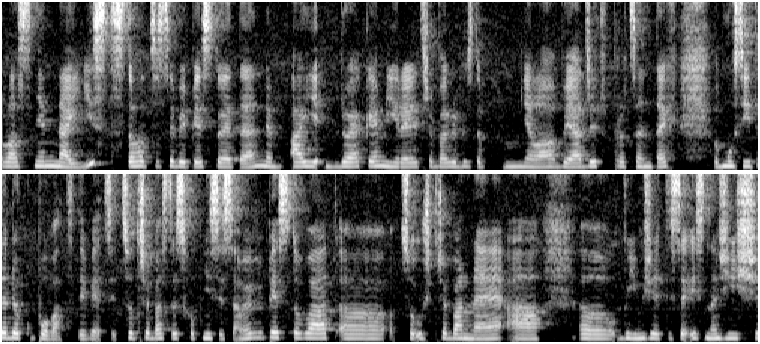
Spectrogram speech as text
vlastně najíst z toho, co si vypěstujete, nebo, a je, do jaké míry, třeba kdybyste to měla vyjádřit v procentech, musíte dokupovat ty věci. Co třeba jste schopni si sami vypěstovat, co už třeba ne a vím, že ty se i snažíš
